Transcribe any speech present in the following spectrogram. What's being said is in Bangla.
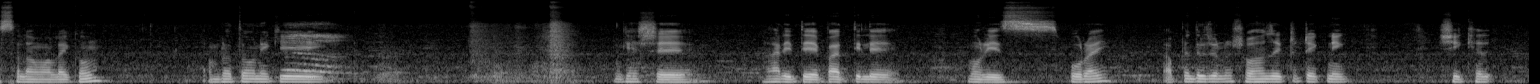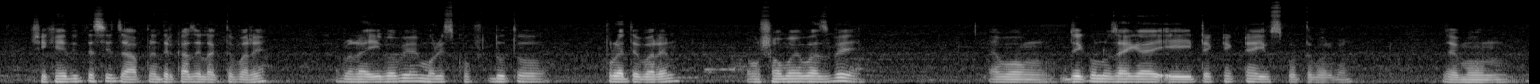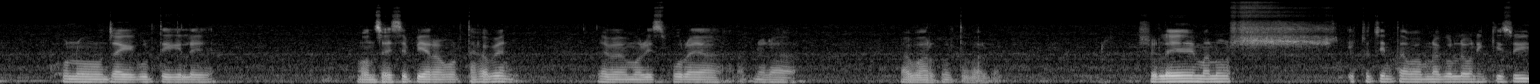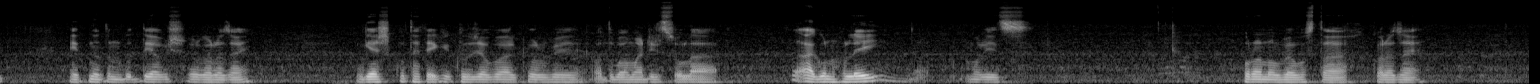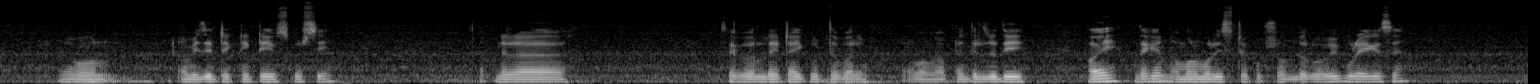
আসসালামু আলাইকুম। আমরা তো অনেকেই গ্যাসে হাঁড়িতে পাতিলে মরিচ পোড়াই। আপনাদের জন্য সহজ একটা টেকনিক শিখে, শিখিয়ে দিতেছি যা আপনাদের কাজে লাগতে পারে। আপনারা এইভাবে মরিচ খুব দ্রুত পোড়াতে পারেন এবং সময় বাঁচবে এবং যে কোনো জায়গায় এই টেকনিকটা ইউজ করতে পারবেন। যেমন কোনো জায়গায় ঘুরতে গেলে মন চাইছে পেয়ারা ভর্তা খাবেন এভাবে মরিচ পোড়ায়া আপনারা ব্যবহার করতে পারবেন। আসলে মানুষ একটু চিন্তা ভাবনা করলে অনেক কিছুই নিত্য নতুন বুদ্ধি আবিষ্কার করা যায়। গ্যাস কোথা থেকে খুঁজে বার করবে? অথবা মাটির চোলা, আগুন হলেই মরিচ পোড়ানোর ব্যবস্থা করা যায়। যেমন আমি যে টেকনিকটা ইউজ করছি, আপনারা করলে ট্রাই করতে পারেন। এবং আপনাদের যদি হয়, দেখেন আমার মরিচটা খুব সুন্দরভাবেই পুড়ে গেছে।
